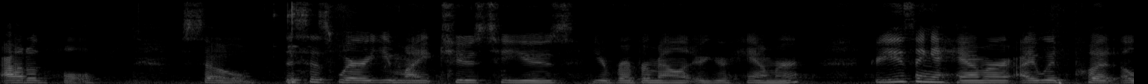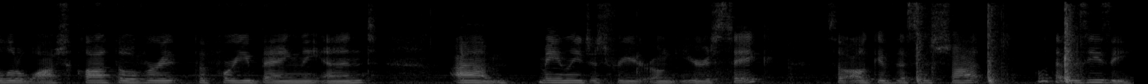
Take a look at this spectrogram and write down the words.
out of the hole. So this is where you might choose to use your rubber mallet or your hammer. If you're using a hammer, I would put a little washcloth over it before you bang the end, um, mainly just for your own ear's sake. So I'll give this a shot. Oh, that was easy.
